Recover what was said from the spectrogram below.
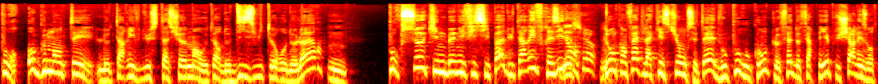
pour augmenter le tarif du stationnement à hauteur de 18 euros de l'heure. Hmm pour ceux qui ne bénéficient pas du tarif résident. Donc en fait, la question c'était êtes-vous pour ou contre le fait de faire payer plus cher les autres?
